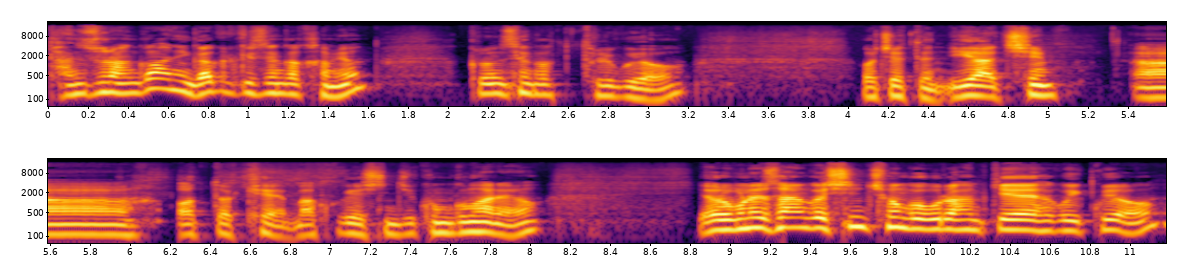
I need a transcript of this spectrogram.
단순한 거 아닌가 그렇게 생각하면 그런 생각도 들고요. 어쨌든 이 아침 어, 어떻게 맞고 계신지 궁금하네요. 여러분의 사연과 신청곡으로 함께 하고 있고요.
